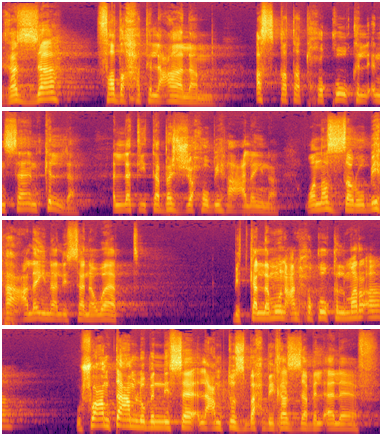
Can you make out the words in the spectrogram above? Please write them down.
غزة فضحت العالم أسقطت حقوق الإنسان كله التي تبجحوا بها علينا ونظروا بها علينا لسنوات. بيتكلمون عن حقوق المرأة؟ وشو عم تعملوا بالنساء اللي عم تذبح بغزة بالآلاف؟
